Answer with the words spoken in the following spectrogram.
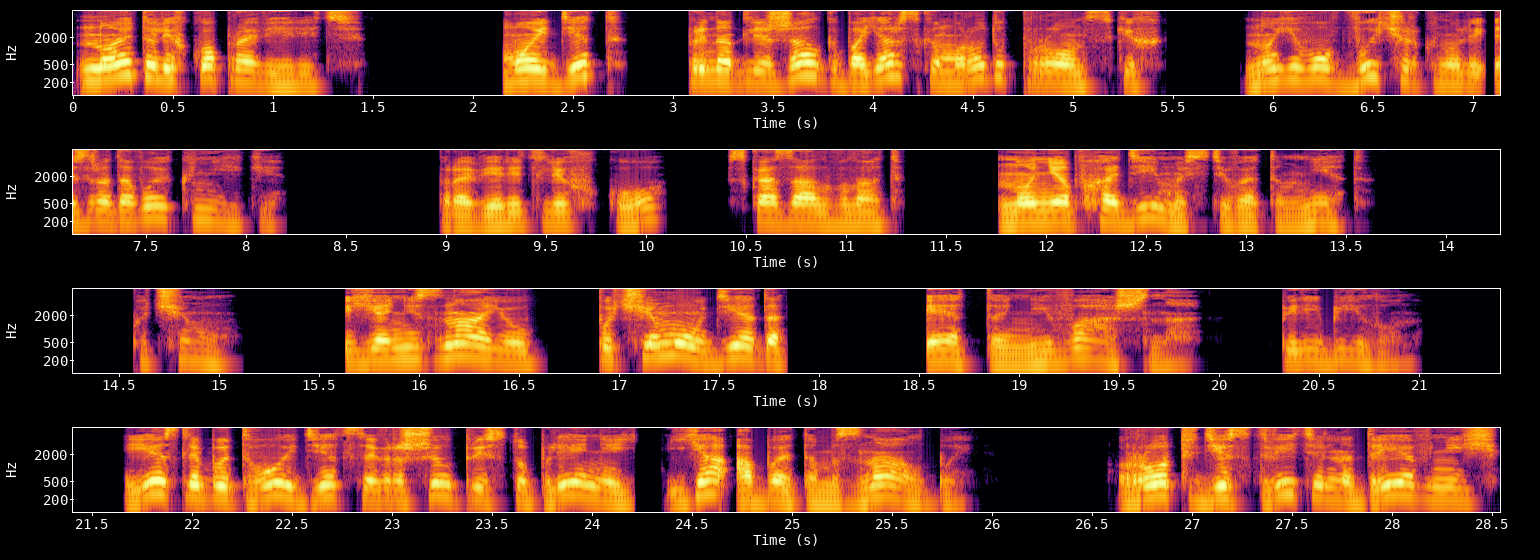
но это легко проверить. Мой дед принадлежал к боярскому роду Пронских, но его вычеркнули из родовой книги. «Проверить легко», — сказал Влад, — «но необходимости в этом нет». «Почему? Я не знаю, почему, деда...» «Это не важно», — перебил он. «Если бы твой дед совершил преступление, я об этом знал бы. Род действительно древний,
